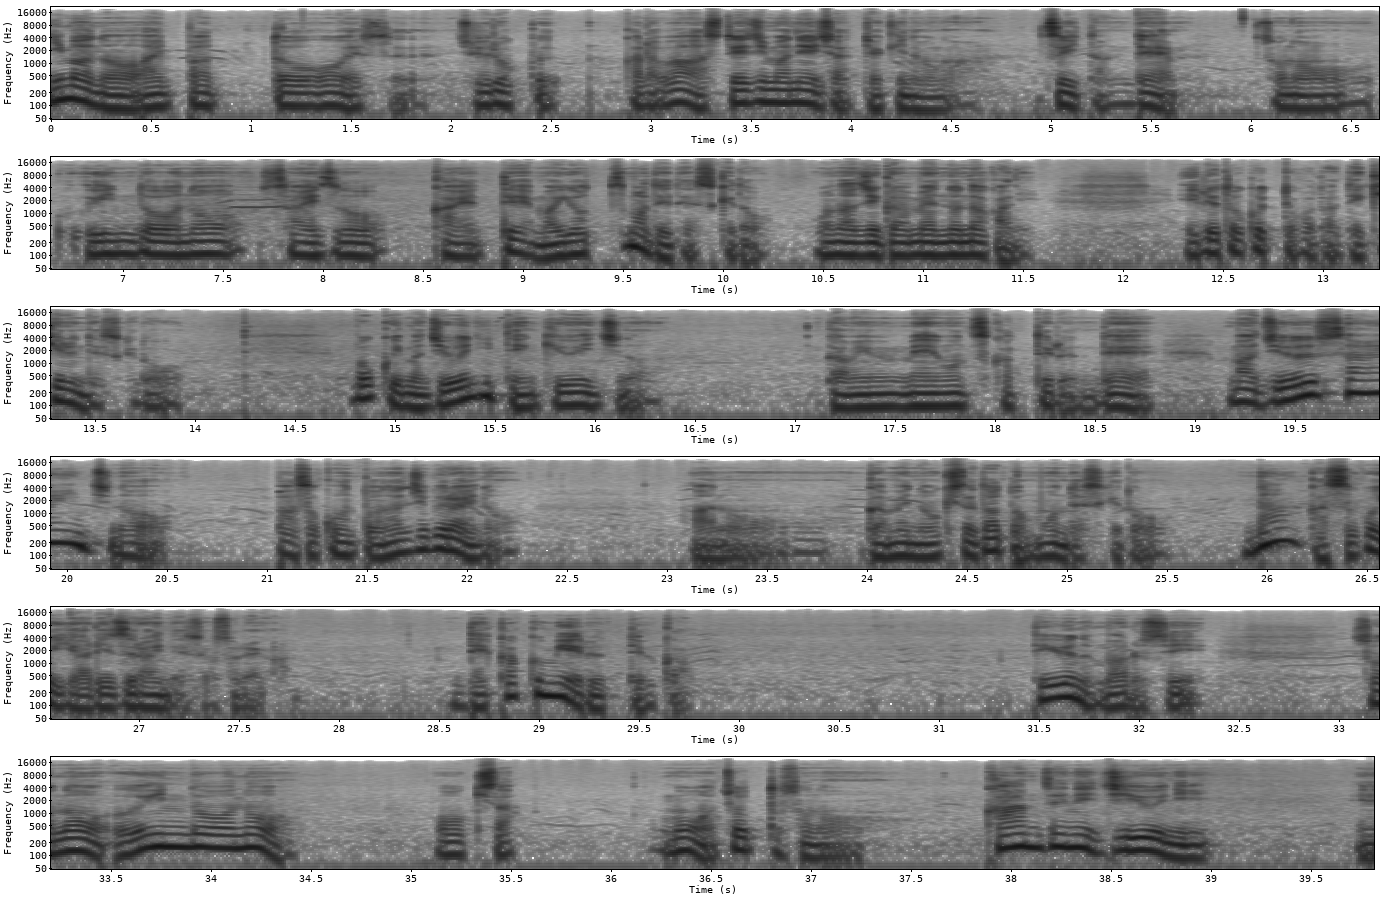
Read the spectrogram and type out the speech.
今の iPadOS16 からはステージマネージャーっていう機能がついたんで、そのウィンドウのサイズを変えて、まあ、4つまでですけど、同じ画面の中に入れとくってことはできるんですけど、僕今12.9インチの画面を使ってるんで、まあ13インチのパソコンと同じぐらいのあの画面の大きさだと思うんですけど、なんかすごいやりづらいんですよ、それが。でかく見えるっていうか。っていうのもあるし、そのウィンドウの大きさもうちょっとその完全に自由に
